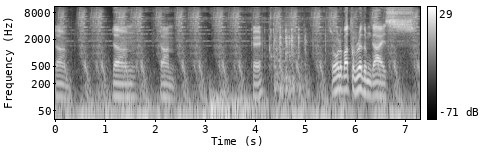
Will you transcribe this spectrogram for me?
done, done, done. Okay. It's all about the rhythm, guys.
